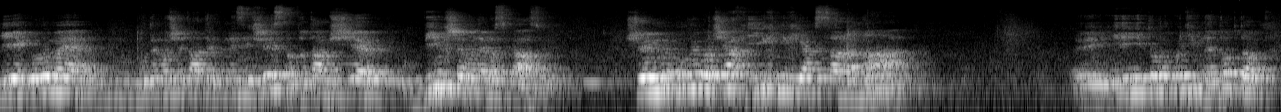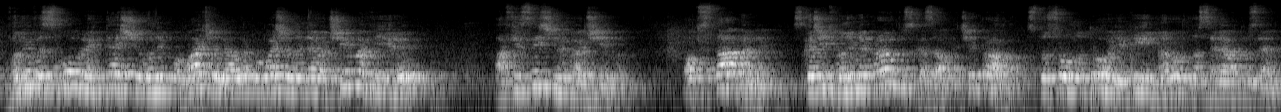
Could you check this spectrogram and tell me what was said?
і коли ми будемо читати в книзі числа, то там ще більше вони розказують, що і ми були в очах їхніх як сарана і тому подібне. Тобто вони висловлюють те, що вони побачили, але побачили не очима віри, а фізичними очима. Обставини. Скажіть, вони неправду сказали чи правду стосовно того, який народ населяв ту землю?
